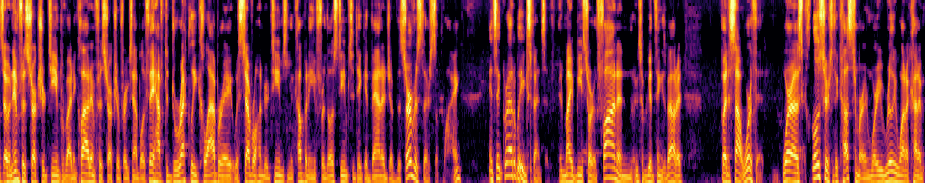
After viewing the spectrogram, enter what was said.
So mm-hmm. an infrastructure team providing cloud infrastructure for example if they have to directly collaborate with several hundred teams in the company for those teams to take advantage of the service they're supplying it's incredibly expensive. It might be sort of fun and some good things about it but it's not worth it. Whereas closer to the customer and where you really want to kind of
